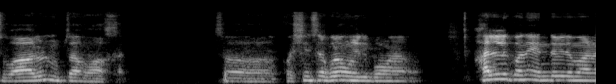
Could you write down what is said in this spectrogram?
சுவாலுன் முப்தா முவாஹர் ஸோ கொஸ்டின்ஸ்ல கூட உங்களுக்கு இப்போ ஹல்லுக்கு வந்து எந்த விதமான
